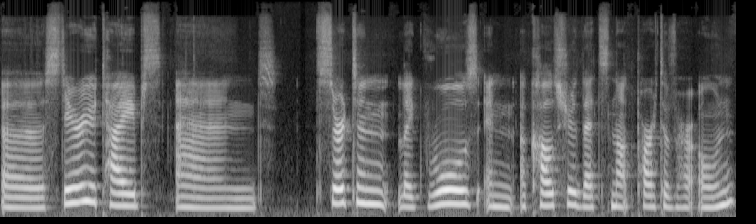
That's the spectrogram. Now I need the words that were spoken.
uh, stereotypes and certain like rules in a culture that's not part of her own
